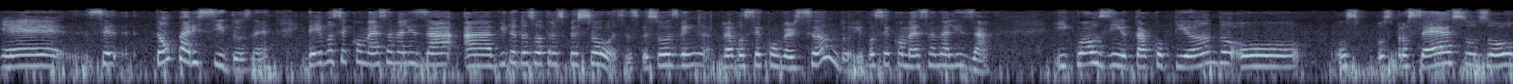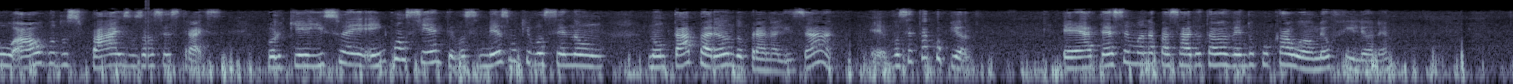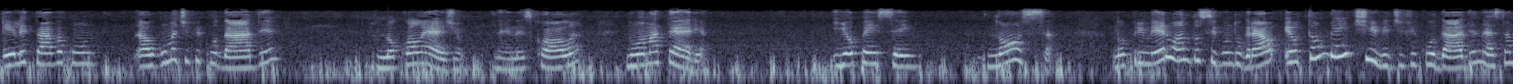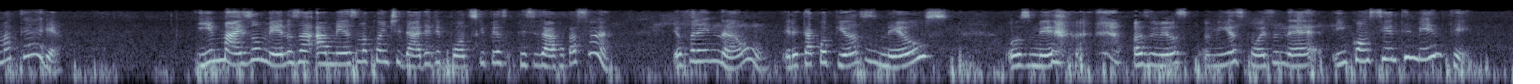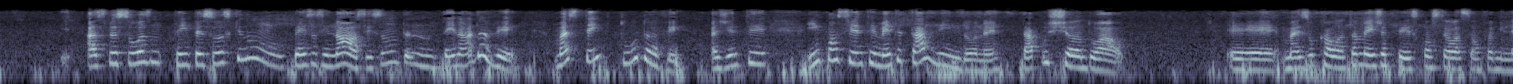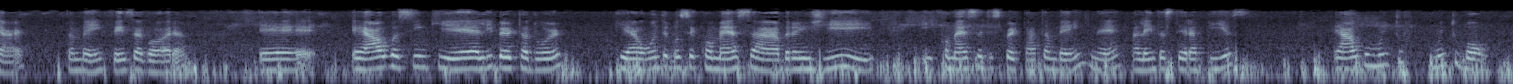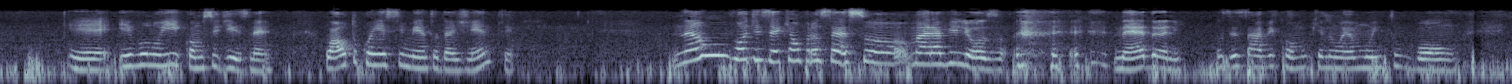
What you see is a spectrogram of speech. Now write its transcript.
é, ser tão parecidos, né? daí você começa a analisar a vida das outras pessoas. As pessoas vêm para você conversando e você começa a analisar. Igualzinho, tá copiando ou os, os processos ou algo dos pais, dos ancestrais. Porque isso é inconsciente, você, mesmo que você não não tá parando para analisar, é, você tá copiando. É, até semana passada eu estava vendo com o Cauã, meu filho, né? Ele estava com alguma dificuldade no colégio, né, na escola, numa matéria. E eu pensei, nossa, no primeiro ano do segundo grau eu também tive dificuldade nessa matéria. E mais ou menos a, a mesma quantidade de pontos que precisava passar. Eu falei, não, ele está copiando os meus os meus, as meus, minhas coisas, né, inconscientemente. As pessoas, tem pessoas que não pensam assim, nossa, isso não tem, não tem nada a ver, mas tem tudo a ver. A gente inconscientemente está vindo, né, tá puxando algo. É, mas o Cauã também já fez constelação familiar, também fez agora. É, é algo assim que é libertador, que é onde você começa a abranger e começa a despertar também, né? Além das terapias, é algo muito, muito bom. É, evoluir, como se diz, né? O autoconhecimento da gente, não vou dizer que é um processo maravilhoso, né, Dani? Você sabe como que não é muito bom.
